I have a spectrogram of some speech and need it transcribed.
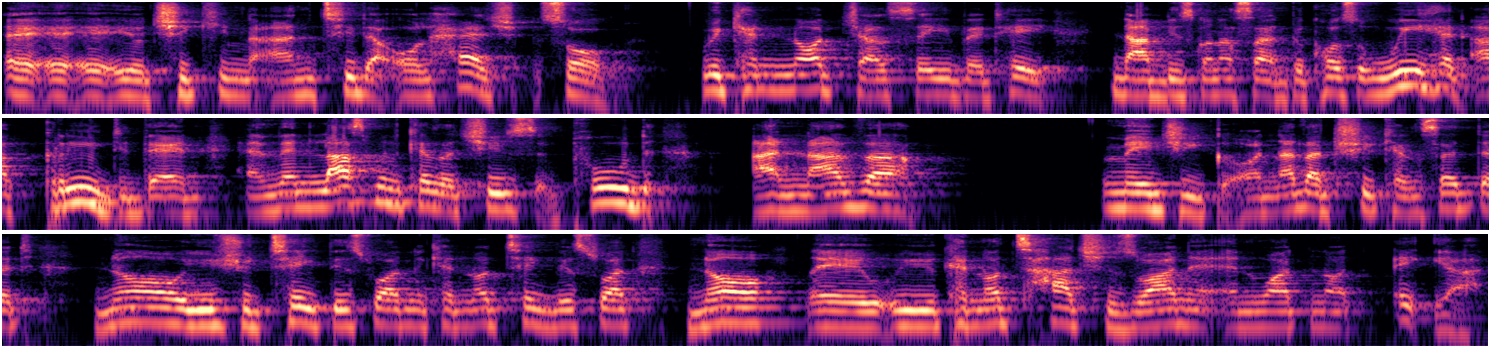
uh, uh, your chicken until they're all hatched. So we cannot just say that, hey, Nabi is going to sign because we had agreed then. And then last minute Kaizer Chiefs pulled another magic. Or another trick and said that no you should take this one you cannot take this one. No uh, you cannot touch one and whatnot. Uh, yeah.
